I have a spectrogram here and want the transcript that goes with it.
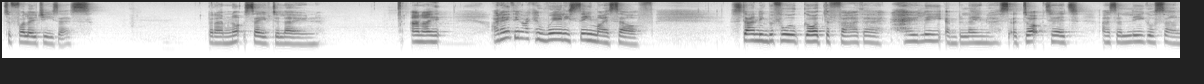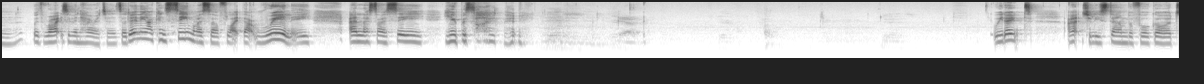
to follow Jesus. But I'm not saved alone. And I, I don't think I can really see myself standing before God the Father, holy and blameless, adopted as a legal son with rights of inheritance. I don't think I can see myself like that really unless I see you beside me. We don't actually stand before God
